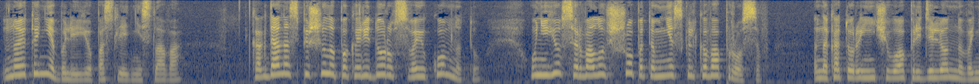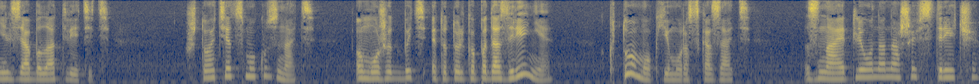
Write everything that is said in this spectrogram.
Но это не были ее последние слова. Когда она спешила по коридору в свою комнату, у нее сорвалось шепотом несколько вопросов, на которые ничего определенного нельзя было ответить. Что отец мог узнать? Может быть, это только подозрение? Кто мог ему рассказать? Знает ли он о нашей встрече?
